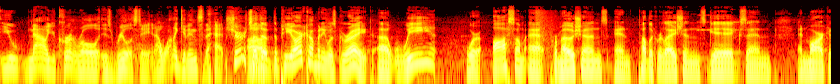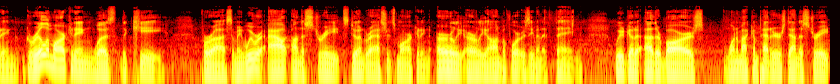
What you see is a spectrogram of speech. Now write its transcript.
you now your current role is real estate, and I want to get into that. Sure. So Uh, the the PR company was great. Uh, we were awesome at promotions and public relations gigs and and marketing. Guerrilla marketing was the key for us. I mean, we were out on the streets doing grassroots marketing early, early on before it was even a thing. We'd go to other bars. One of my competitors down the street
